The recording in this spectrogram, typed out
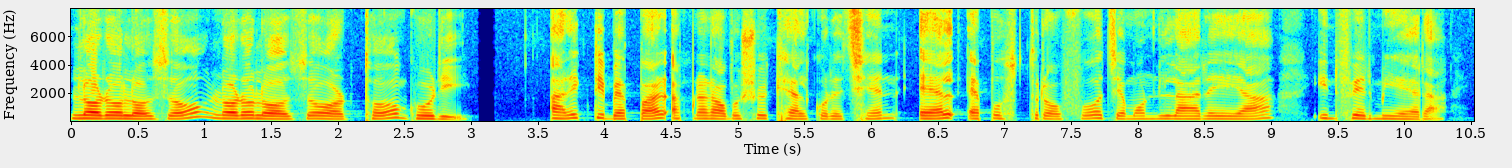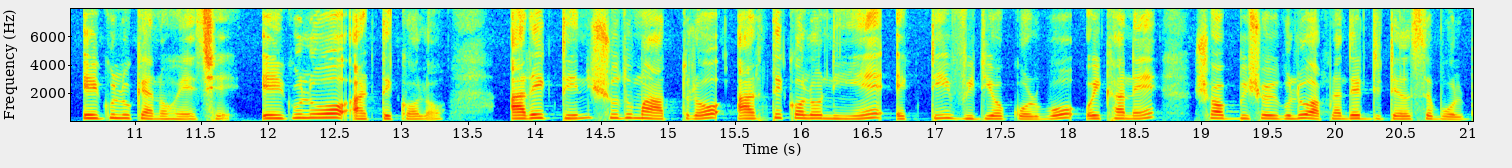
লরোলজো লরোলজো অর্থ ঘড়ি। আরেকটি ব্যাপার আপনারা অবশ্যই খেয়াল করেছেন, এল অ্যাপোস্ত্রফো যেমন লারেয়া, ইনফেরমিয়েরা, এগুলো কেন হয়েছে? এইগুলোও আর্টিকল আরেক দিন শুধুমাত্র আর্টিকল নিয়ে একটি ভিডিও করব। ওইখানে সব বিষয়গুলো আপনাদের ডিটেলসে বলব।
